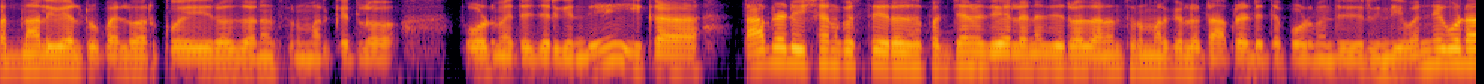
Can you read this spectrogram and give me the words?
పద్నాలుగు వేల రూపాయల వరకు ఈరోజు అనంతపురం మార్కెట్లో పోవడం అయితే జరిగింది. ఇక టాప్ రేట్ విషయానికి వస్తే ఈరోజు పద్దెనిమిది వేలు అనేది ఈరోజు అనంతపురం మార్కెట్లో టాప్ రేట్ అయితే పోవడం అయితే జరిగింది. ఇవన్నీ కూడా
